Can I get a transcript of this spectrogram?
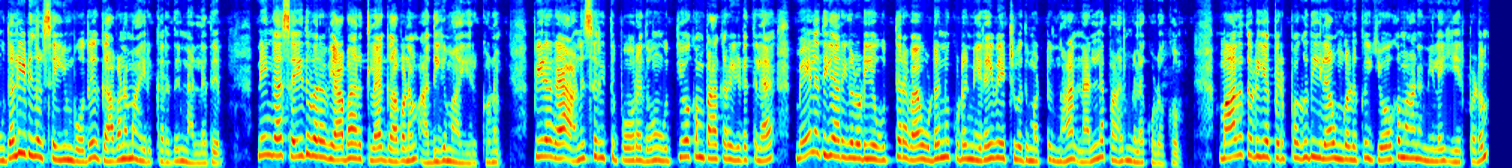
முதலீடுகள் செய்யும்போது கவனமாக இருக்கிறது நல்லது. நீங்கள் செய்து வர வியாபாரத்தில் கவனம் அதிகமாக இருக்கணும் பிறரை அனுசரித்து போகிறதும் உத்தியோகம் பார்க்குற இடத்துல மேலதிகாரிகளுடைய உத்தரவை உடனுக்குடன் நிறைவேற்றுவது மட்டும்தான் நல்ல பலன்களை கொடுக்கும். மாதத்துடைய பிற்பகுதியில் உங்களுக்கு யோகமான நிலை ஏற்படும்.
